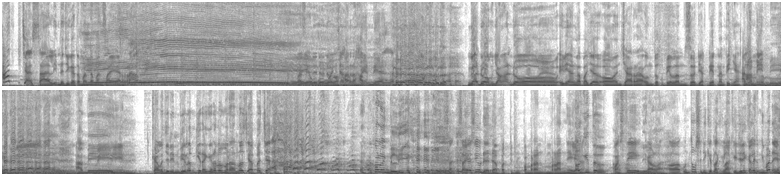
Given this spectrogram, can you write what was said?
Aca Salim dan juga teman-teman saya. Rame ada Wawancara band ya. Bener-bener Enggak dong jangan dong Ini anggap aja wawancara untuk film Zodiac Date nantinya Amin Amin. Amin, Amin. Kalau jadiin film kira-kira pemeran lo siapa Cak? Eh, kalau yang geli. Sa- saya sih udah dapat pemeran-pemerannya ya. Oh gitu? Pasti kalau eh, untung sedikit laki-laki jadi kalian gimana ya?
